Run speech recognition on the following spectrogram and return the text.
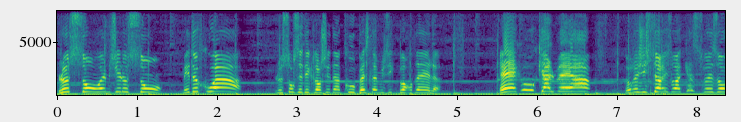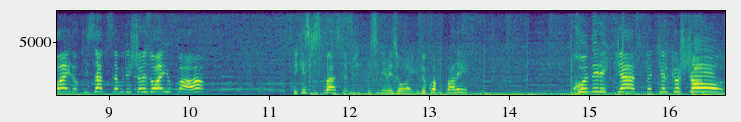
Le son, OMG le son Mais de quoi? Le son s'est déclenché d'un coup. Baisse la musique bordel. Eh vous calmez hein Nos régisseurs ils ont un casque sur les oreilles donc ils savent si ça vous déchire les oreilles ou pas hein mais qu'est-ce qui se passe? La musique fait signer mes oreilles. De quoi vous parlez? Prenez les casques, faites quelque chose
